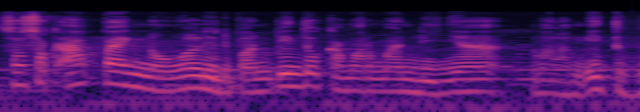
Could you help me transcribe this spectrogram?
Sosok apa yang nongol di depan pintu kamar mandinya malam itu?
